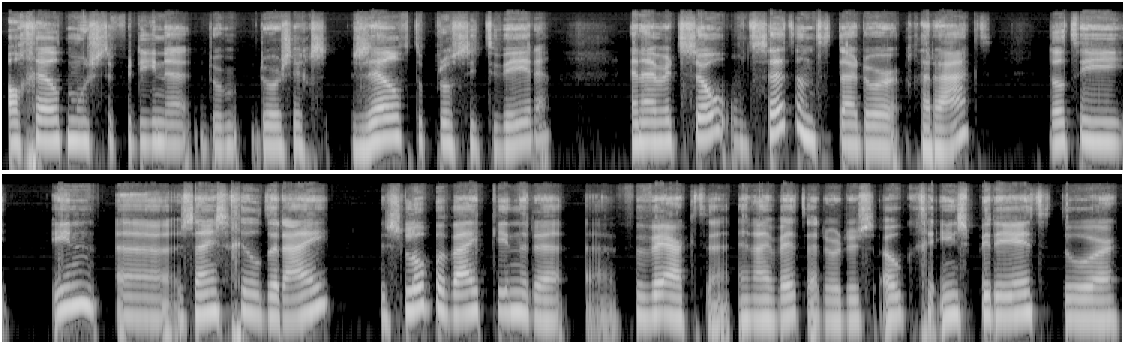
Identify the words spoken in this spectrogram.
al geld moesten verdienen door, door zichzelf te prostitueren. En hij werd zo ontzettend daardoor geraakt dat hij in zijn schilderij de sloppenwijk kinderen uh, verwerkte. En hij werd daardoor dus ook geïnspireerd door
